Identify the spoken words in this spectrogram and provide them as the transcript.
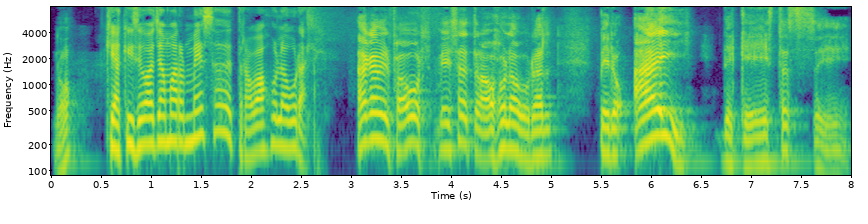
¿no? Que aquí se va a llamar Mesa de Trabajo Laboral hágame el favor, mesa de trabajo laboral, pero hay de que estas eh,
